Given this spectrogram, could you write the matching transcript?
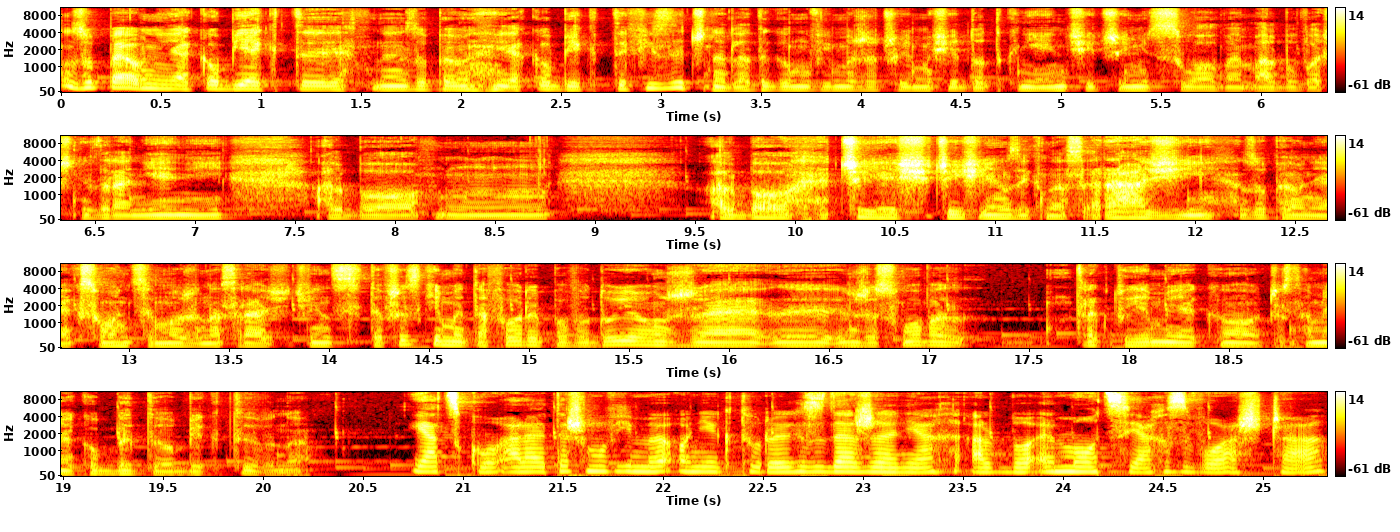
zupełnie jak obiekty, zupełnie jak obiekty fizyczne. Dlatego mówimy, że czujemy się dotknięci czymś słowem, albo właśnie zranieni, albo. Mm, albo czyjeś, czyjś język nas razi, zupełnie jak słońce może nas razić. Więc te wszystkie metafory powodują, że, e, że słowa traktujemy jako, czasami jako byty obiektywne. Jacku, ale też mówimy o niektórych zdarzeniach albo emocjach, zwłaszcza,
